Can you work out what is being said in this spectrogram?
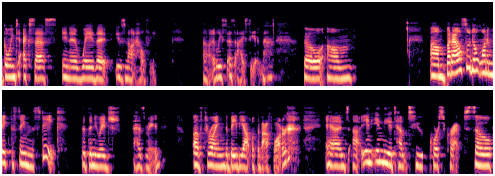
going to excess in a way that is not healthy, uh, at least as I see it. So, um, um, but I also don't want to make the same mistake that the New Age has made of throwing the baby out with the bathwater, and uh, in in the attempt to course correct. So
